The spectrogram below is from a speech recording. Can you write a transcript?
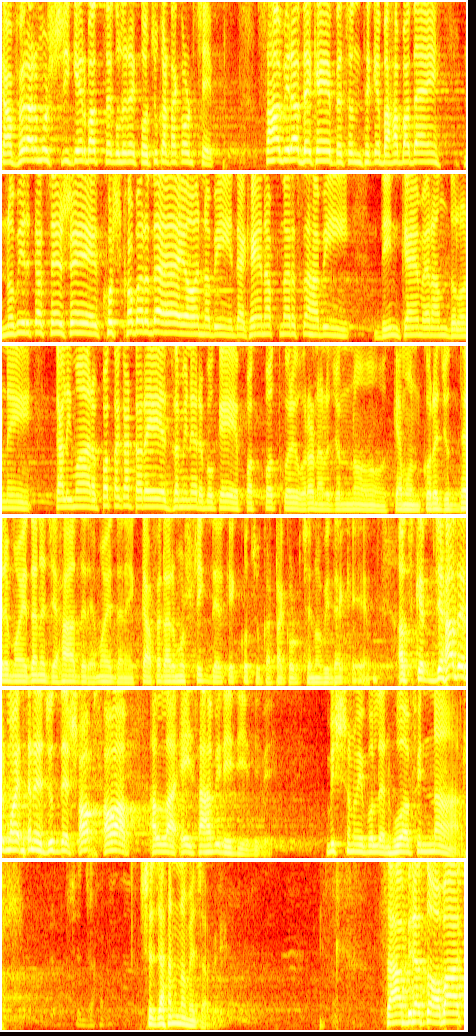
কাফের আর মুশরিকের বাচ্চাগুলোরে কচুকাটা করছে। সাহাবিরা দেখে পেছন থেকে বাহাবা দেয়, নবীর কাছে এসে খবর দেয়, ও নবী, দেখেন আপনার সাহাবি দিন কায়েমের আন্দোলনে কালিমার পতাকাটারে জমিনের বুকে পতপত করে উড়ানোর জন্য কেমন করে যুদ্ধের ময়দানে, জেহাদের ময়দানে কাফের মুশ্রিকদেরকে কচু কাটা করছে, নবী দেখেন। আজকের জেহাদের ময়দানে যুদ্ধে সব সওয়াব আল্লাহ এই সাহাবিরই দিয়ে দিবে। বিশ্বনবী বললেন, হুয়া ফিন্নার, সে জাহান্নামে যাবে। সাহাবিরা তো অবাক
